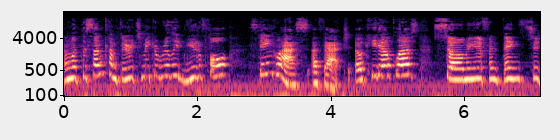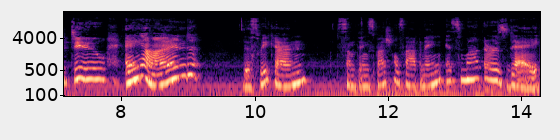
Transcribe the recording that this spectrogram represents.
and let the sun come through to make a really beautiful stained glass effect. Okie doke loves, so many different things to do. And this weekend, something special is happening. It's Mother's Day.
